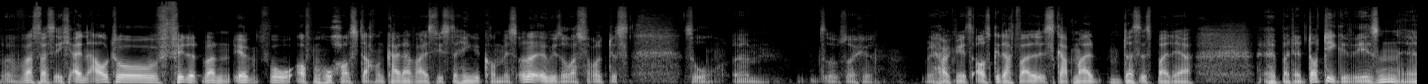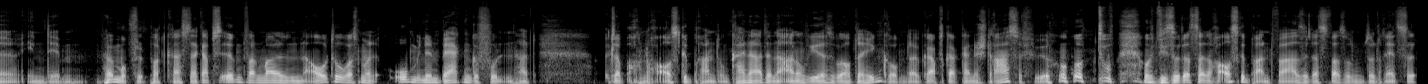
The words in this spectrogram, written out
was weiß ich, ein Auto findet man irgendwo auf dem Hochhausdach und keiner weiß, wie es da hingekommen ist. Oder irgendwie sowas Verrücktes. So, ähm, so solche habe ich mir jetzt ausgedacht, weil es gab mal, das ist bei der äh, bei der Dotti gewesen, äh, in dem Hörmupfel-Podcast, da gab es irgendwann mal ein Auto, was man oben in den Bergen gefunden hat. Ich glaube auch noch ausgebrannt und keiner hatte eine Ahnung, wie das überhaupt da hinkommt. Da gab es gar keine Straße für. und, und, wieso das da noch ausgebrannt war. Also das war so, so ein Rätsel.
